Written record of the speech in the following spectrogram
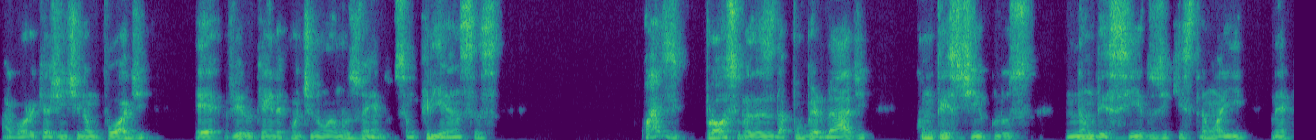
Agora, o que a gente não pode é ver o que ainda continuamos vendo. São crianças quase próximas, às vezes, da puberdade, com testículos não descidos e que estão aí né,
